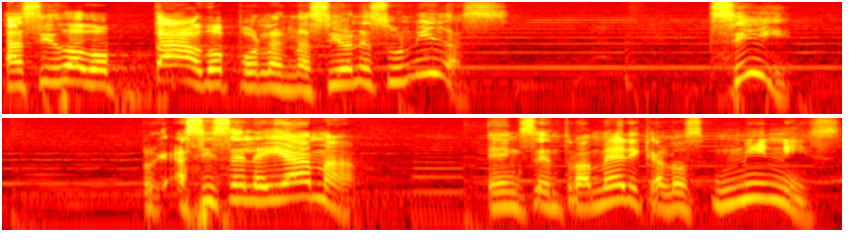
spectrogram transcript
ha sido adoptado por las Naciones Unidas. Sí. Porque así se le llama en Centroamérica, los ninis.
